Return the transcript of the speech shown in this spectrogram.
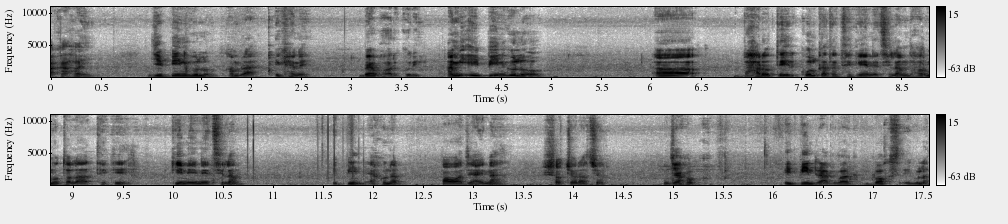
রাখা হয়, যে পিনগুলো আমরা এখানে ব্যবহার করি। আমি এই পিনগুলো ভারতের কলকাতা থেকে এনেছিলাম, ধর্মতলা থেকে কিনে এনেছিলাম। এই পিন এখন আর পাওয়া যায় না, সচরাচর। যা হোক, এই পিন রাখবার বক্স এগুলা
